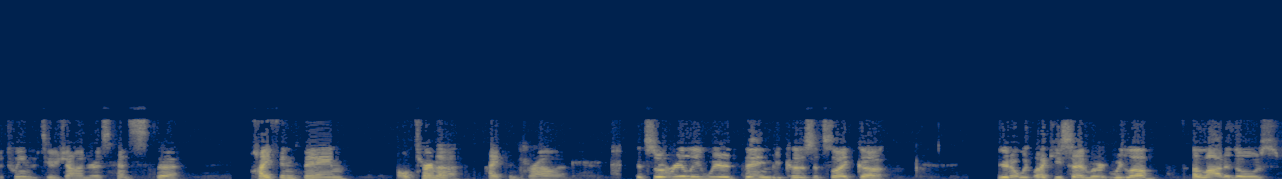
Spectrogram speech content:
between the two genres, hence the hyphened name, Alterna hyphen Prog. it's a really weird thing because it's like uh you know we- like you said we we love a lot of those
